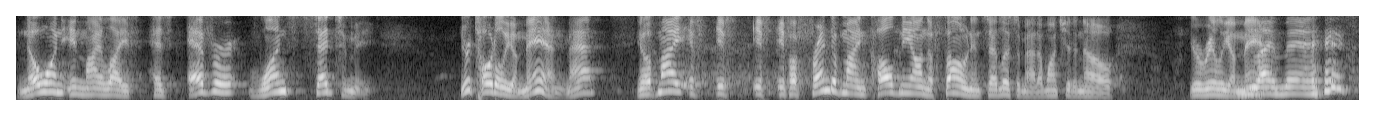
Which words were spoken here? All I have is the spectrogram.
No one in my life has ever once said to me, you're totally a man, Matt. You know, if, my, if, if, if, if a friend of mine called me on the phone and said, listen, Matt, I want you to know you're really a man. Right, man.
